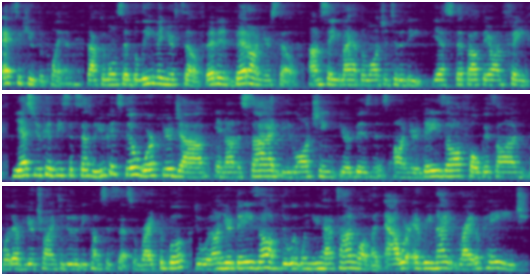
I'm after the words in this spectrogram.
execute the plan. Dr. Mohn said, believe in yourself, bet, in, bet on yourself. I'm saying you might have to launch into the deep. Yes, step out there on faith. Yes, you can be successful. You can still work your job and on the side be launching your business. On your days off, focus on whatever you're trying to do to become successful. Write the book, do it on your days off, do it when you have time off. An hour every night, write a page,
